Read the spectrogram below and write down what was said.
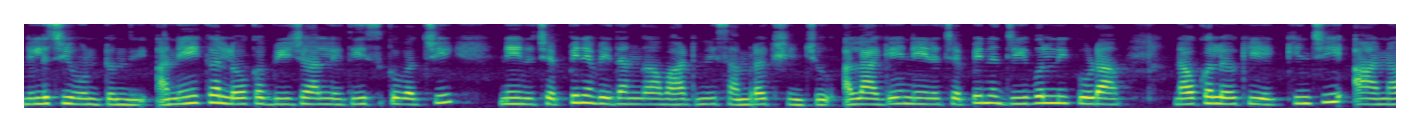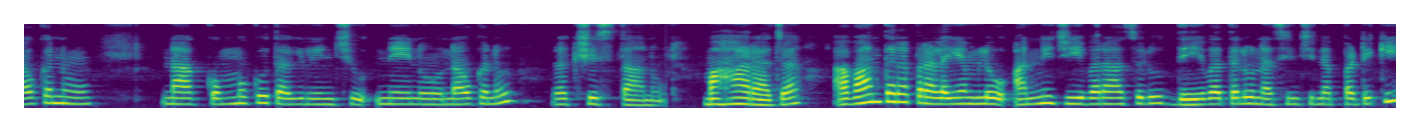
నిలిచి ఉంటుంది. అనేక లోక బీజాల్ని తీసుకువచ్చి నేను చెప్పిన విధంగా వాటిని సంరక్షించు. అలాగే నేను చెప్పిన జీవుల్ని కూడా నౌకలోకి ఎక్కించి ఆ నౌకను నా కొమ్ముకు తగిలించు నేను నౌకను రక్షిస్తాను. మహారాజా అవాంతర ప్రళయంలో అన్ని జీవరాశులు దేవతలు నశించినప్పటికీ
